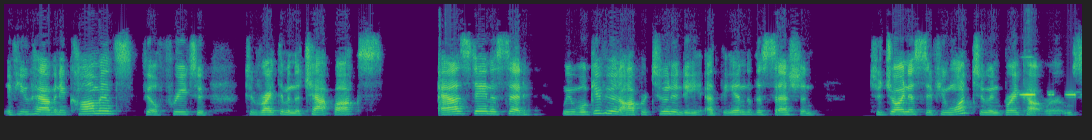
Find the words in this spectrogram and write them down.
if you have any comments, feel free to, to write them in the chat box. As Dana said, we will give you an opportunity at the end of the session to join us if you want to in breakout rooms.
